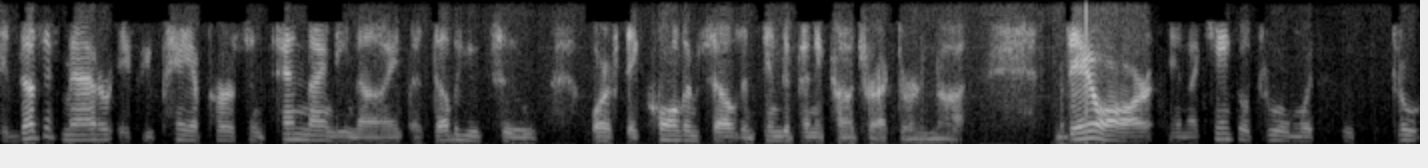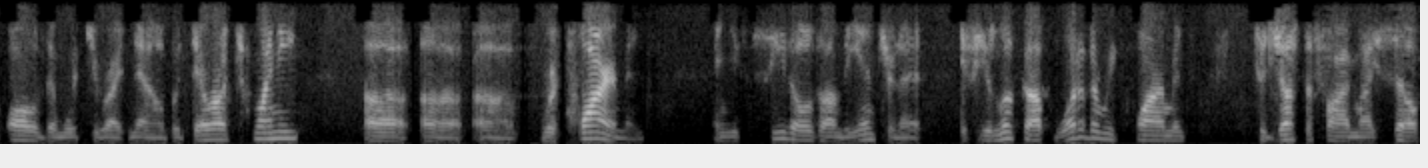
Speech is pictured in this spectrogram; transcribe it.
it doesn't matter if you pay a person 1099, a W-2, or if they call themselves an independent contractor or not. There are, and I can't go through them with through all of them with you right now, but there are 20 uh, uh, uh, requirements, and you can see those on the internet. If you look up what are the requirements to justify myself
